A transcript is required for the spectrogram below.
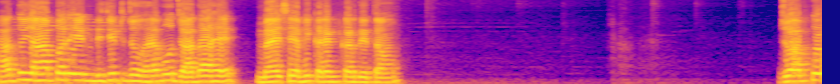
हाँ तो यहाँ पर एक डिजिट जो है वो ज़्यादा है। मैं इसे अभी करेक्ट कर देता हूँ। जो आपको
